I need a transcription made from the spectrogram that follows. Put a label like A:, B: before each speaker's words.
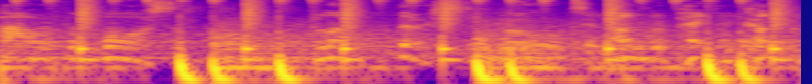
A: powerful force of bloodthirsty rogues and unrepentant companies.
